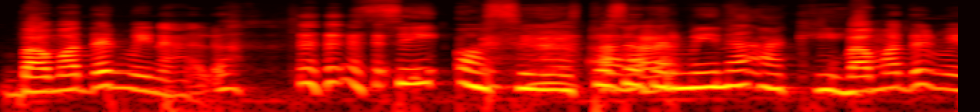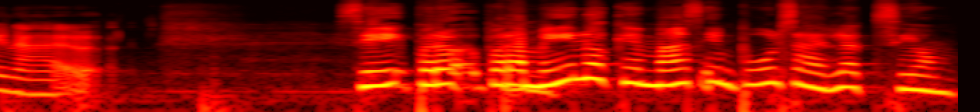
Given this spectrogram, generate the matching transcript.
vamos a terminarlo. Sí o sí, esto se termina aquí. vamos a terminar. Sí, pero para mí lo que más impulsa es la acción.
